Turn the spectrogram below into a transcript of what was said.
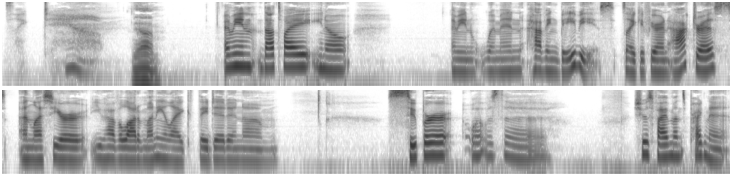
It's like, damn. Yeah. I mean, that's why, you know, I mean, women having babies. It's like if you're an actress, unless you're you have a lot of money like they did in um Super what was the She was 5 months pregnant.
